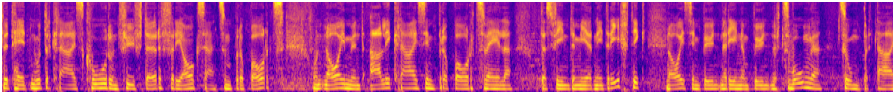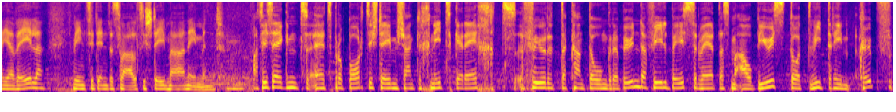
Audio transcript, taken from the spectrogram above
Dort hat nur der Kreis Chur und fünf Dörfer ja gesagt zum Proporz. Und neu müssen alle Kreise im Proporz wählen. Das finden wir nicht richtig. Neu sind Bündnerinnen und Bündner gezwungen, zum Parteien wählen, wenn sie denn das Wahlsystem annehmen. Also Sie sagen, das Proporzsystem ist eigentlich nicht gerecht für den Kanton Graubünden. Viel besser wäre, dass man auch bei uns dort weiterhin Köpfe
